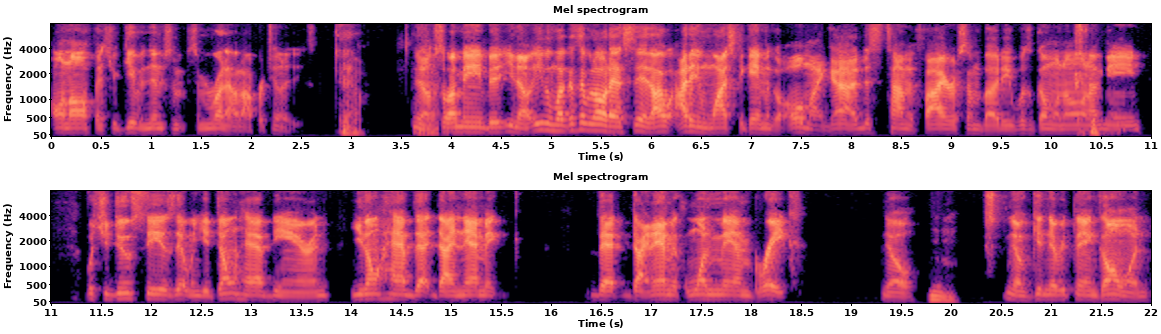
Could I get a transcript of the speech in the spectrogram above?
on offense. You're giving them some some run out opportunities. Yeah. You know, so I mean, but you know, even like I said, with all that said, I, I didn't watch the game and go, oh my God, this is time to fire somebody. What's going on? I mean, what you do see is that when you don't have De'Aaron, you don't have that dynamic, that dynamic one man break, you know, mm. you know, getting everything going.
